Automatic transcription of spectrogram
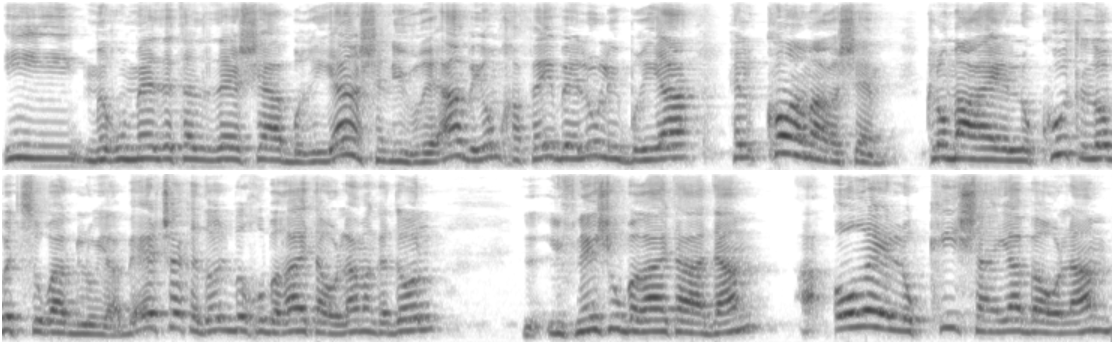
היא מרומזת על זה שהבריאה שנבראה ביום כ"ה באלול היא בריאה חלקו אמר השם. כלומר האלוקות לא בצורה גלויה. בעת שהקדוש ברוך הוא ברא את העולם הגדול, לפני שהוא ברא את האדם, האור האלוקי שהיה בעולם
